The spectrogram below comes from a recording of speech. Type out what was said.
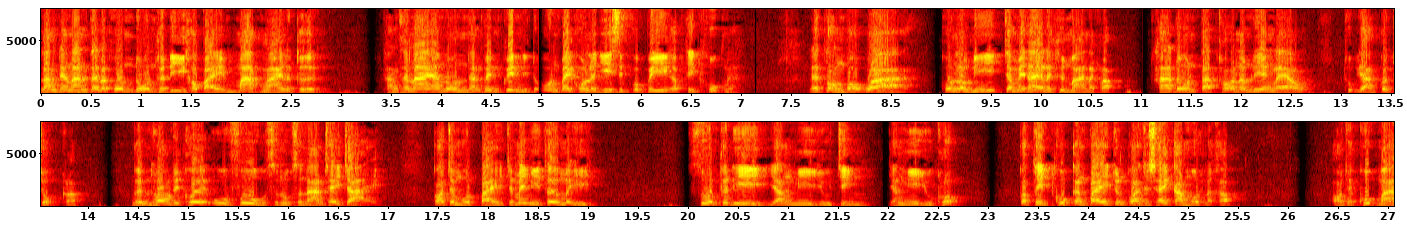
หลังจากนั้นแต่ละคนโดนคดีเข้าไปมากมายเหลือเกิน ทั้งทนายอนนท์ทั้งเพนกวินนี่โดนไปคนละ 20 กว่าปีครับติดคุกนะและต้องบอกว่าคนเหล่านี้จะไม่ได้อะไรขึ้นมานะครับ ถ้าโดนตัดท่อน้ำเลี้ยงแล้ว ทุกอย่างก็จบครับ เงินทองที่เคยอู้ฟู่สนุกสนานใช้จ่าย ก็จะหมดไปจะไม่มีเติมมาอีก ส่วนคดียังมีอยู่จริง ยังมีอยู่ครบ ก็ติดคุกกันไปจนกว่าจะใช้กรรมหมดแหละครับ ออกจากคุกมา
